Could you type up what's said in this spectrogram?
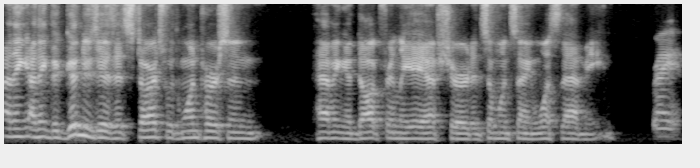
I think I think the good news is it starts with one person having a dog friendly AF shirt and someone saying, "What's that mean?" Right.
